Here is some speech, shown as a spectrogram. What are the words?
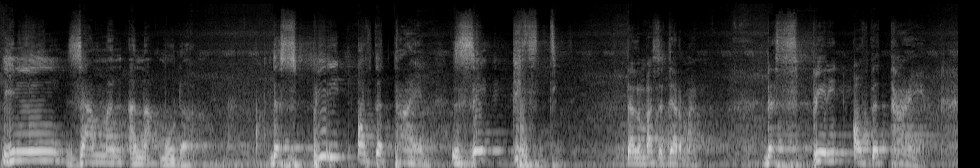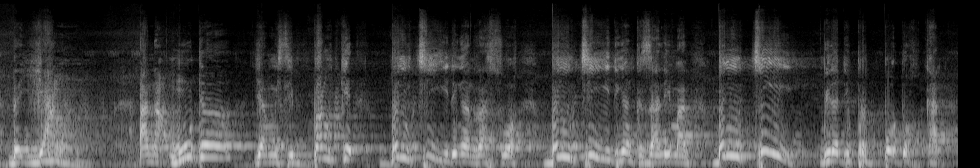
Ini zaman anak muda. The spirit of the time. Zeitgeist. Dalam bahasa Jerman. The spirit of the time. The young anak muda yang mesti bangkit benci dengan rasuah benci dengan kezaliman benci bila diperbodohkan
